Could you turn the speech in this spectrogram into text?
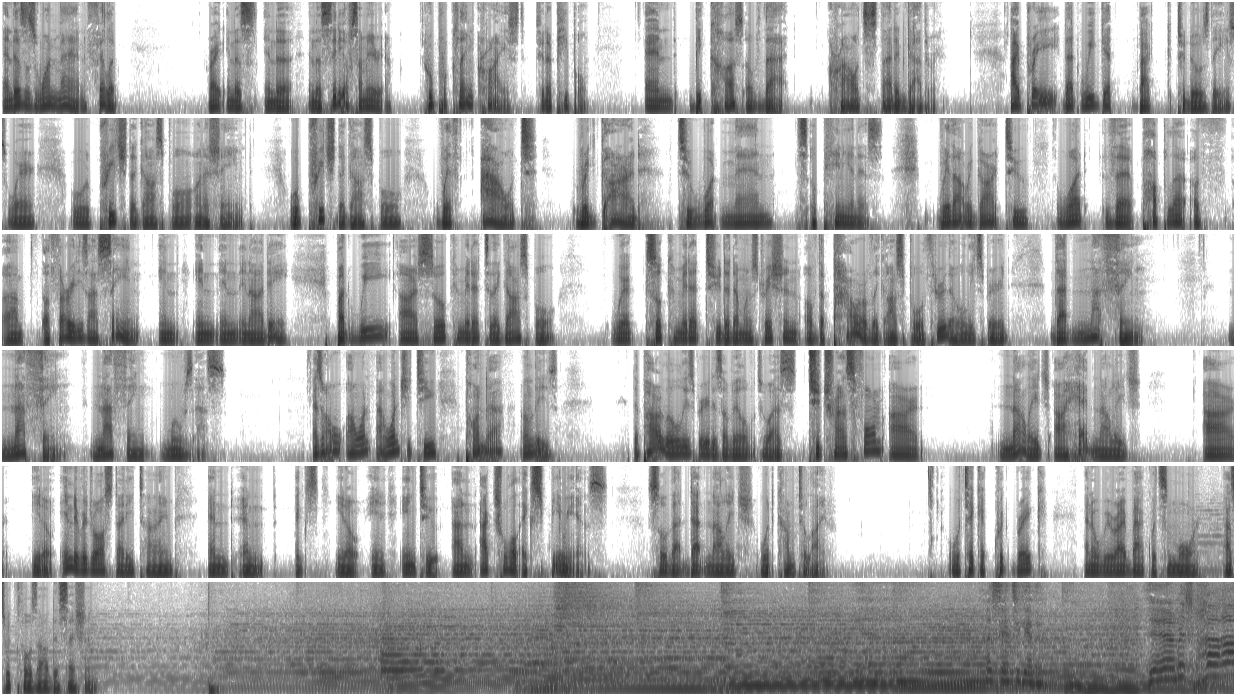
And this is one man, Philip, right in this in the in the city of Samaria, who proclaimed Christ to the people. And because of that, crowds started gathering. I pray that we get back to those days where we will preach the gospel unashamed. We'll preach the gospel without regard to what man's opinion is, without regard to what the popular um, authorities are saying in, in, in, in our day. But we are so committed to the gospel. We're so committed to the demonstration of the power of the gospel through the Holy Spirit that nothing, nothing, nothing moves us. And so I, I want I want you to ponder on these. The power of the Holy Spirit is available to us to transform our knowledge, our head knowledge, our you know individual study time, and and ex, you know in, into an actual experience, so that that knowledge would come to life. We'll take a quick break, and we'll be right back with some more as we close out this session. Let's say together. There is power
